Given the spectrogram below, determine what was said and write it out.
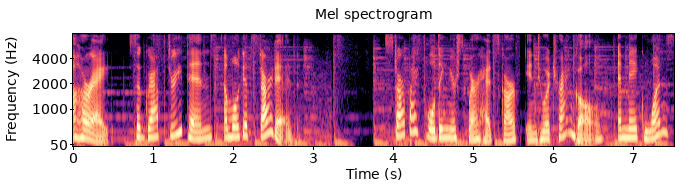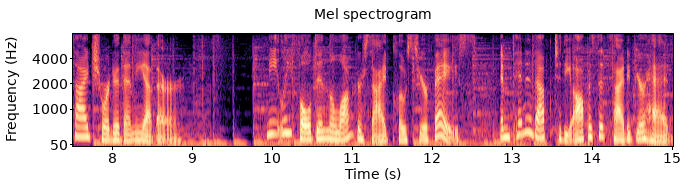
Alright, so grab three pins and we'll get started. Start by folding your square headscarf into a triangle and make one side shorter than the other. Neatly fold in the longer side close to your face and pin it up to the opposite side of your head.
